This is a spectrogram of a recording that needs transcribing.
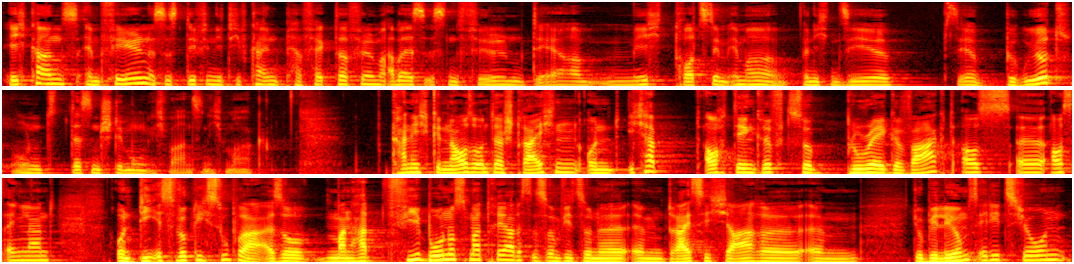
ich kann es empfehlen. Es ist definitiv kein perfekter Film, aber es ist ein Film, der mich trotzdem immer, wenn ich ihn sehe, sehr berührt und dessen Stimmung ich wahnsinnig mag. Kann ich genauso unterstreichen. Und ich habe auch den Griff zur Blu-ray gewagt aus, äh, aus England. Und die ist wirklich super. Also man hat viel Bonusmaterial. Das ist irgendwie so eine ähm, 30 Jahre ähm, Jubiläumsedition.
